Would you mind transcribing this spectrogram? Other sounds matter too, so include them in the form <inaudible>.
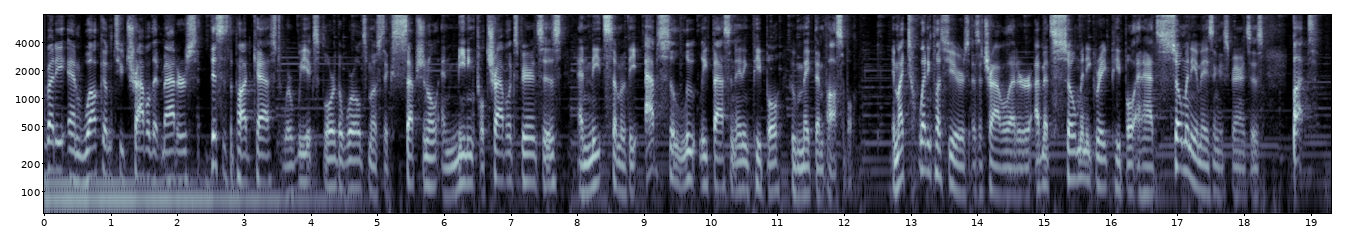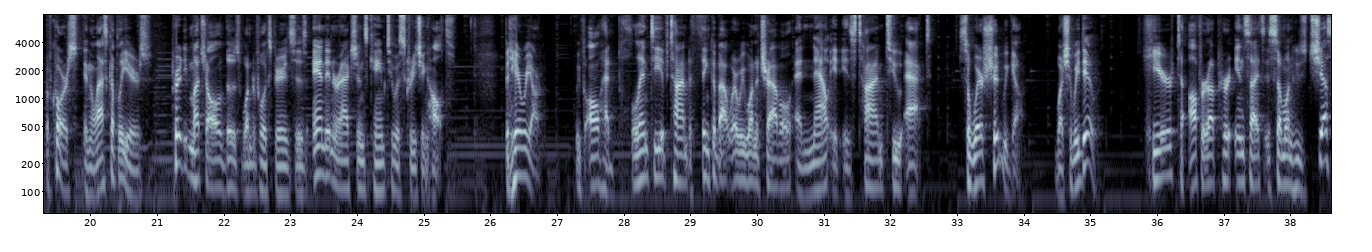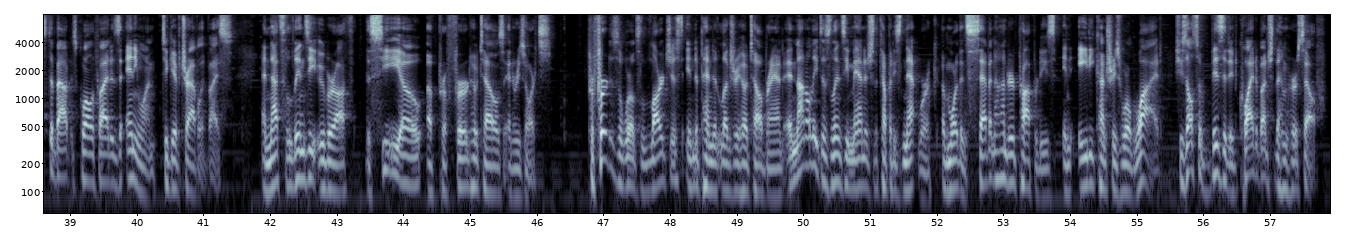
Everybody, and welcome to Travel That Matters. This is the podcast where we explore the world's most exceptional and meaningful travel experiences and meet some of the absolutely fascinating people who make them possible. In my 20 plus years as a travel editor, I've met so many great people and had so many amazing experiences. But, of course, in the last couple of years, pretty much all of those wonderful experiences and interactions came to a screeching halt. But here we are We've all had plenty of time to think about where we want to travel, and now it is time to act. So, where should we go? What should we do? Here to offer up her insights is someone who's just about as qualified as anyone to give travel advice. And that's Lindsay Ueberroth, the CEO of Preferred Hotels and Resorts. Preferred is the world's largest independent luxury hotel brand. And not only does Lindsay manage the company's network of more than 700 properties in 80 countries worldwide, she's also visited quite a bunch of them herself.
